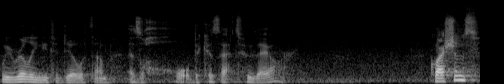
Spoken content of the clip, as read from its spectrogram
we really need to deal with them as a whole because that's who they are. Questions?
